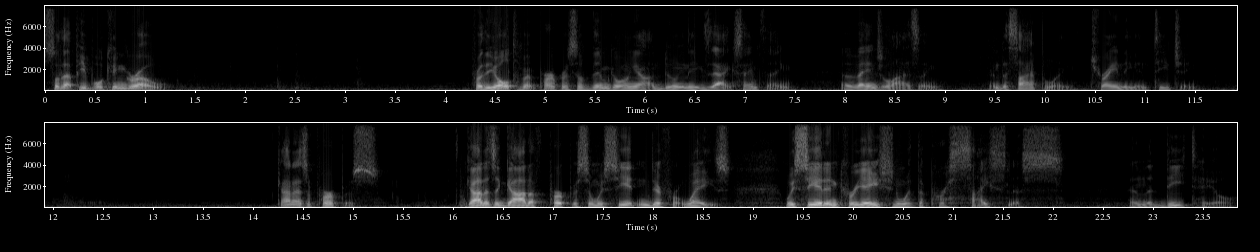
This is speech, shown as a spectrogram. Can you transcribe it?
so that people can grow. For the ultimate purpose of them going out and doing the exact same thing evangelizing and discipling, training and teaching. God has a purpose. God is a God of purpose, and we see it in different ways. We see it in creation with the preciseness and the detail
